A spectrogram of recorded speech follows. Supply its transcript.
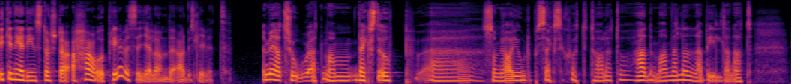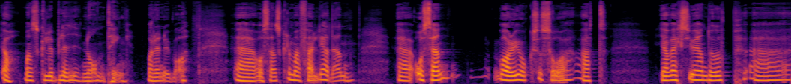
Vilken är din största aha-upplevelse gällande arbetslivet? Men jag tror att man växte upp eh, som jag gjorde på 60-70-talet. Då hade man väl den där bilden att ja, man skulle bli någonting vad det nu var. Eh, och sen skulle man följa den. Eh, och sen var det ju också så att jag växte ju ändå upp eh,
